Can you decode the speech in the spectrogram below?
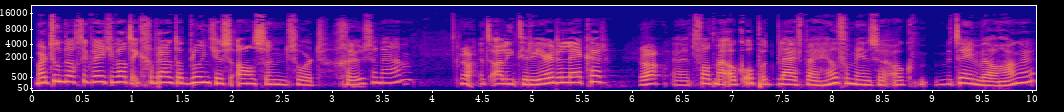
Maar toen dacht ik, weet je wat, ik gebruik dat blondjes als een soort geuzennaam. Ja. Het allitereerde lekker. Ja. het valt mij ook op, het blijft bij heel veel mensen ook meteen wel hangen.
